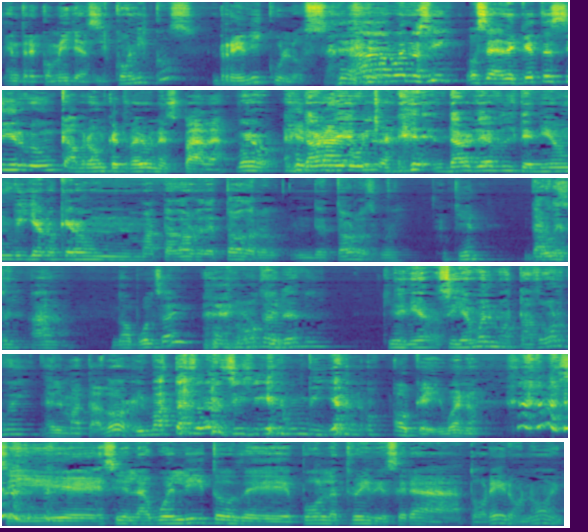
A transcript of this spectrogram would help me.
entre comillas, ¿Icónicos? ridículos. Ah, bueno, sí. o sea, ¿de qué te sirve un cabrón que trae una espada? Bueno, Daredevil. Daredevil tenía un villano que era un matador de, toros, de toros, güey. ¿Quién? Daredevil. Ah, ¿no, Bullseye? No. Daredevil. ¿Quién? Tenía, se llama el matador, güey. El matador. El matador sí, sí, era un villano. Ok, bueno. Si, eh, si el abuelito de Paul Atreides era torero, ¿no? En,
